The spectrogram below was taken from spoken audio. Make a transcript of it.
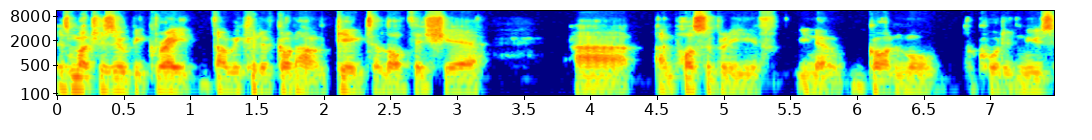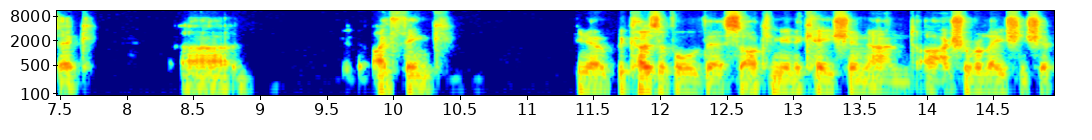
As much as it would be great that we could have gone out and gigged a lot this year, uh, and possibly if you know gotten more recorded music, uh, I think you know because of all this, our communication and our actual relationship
